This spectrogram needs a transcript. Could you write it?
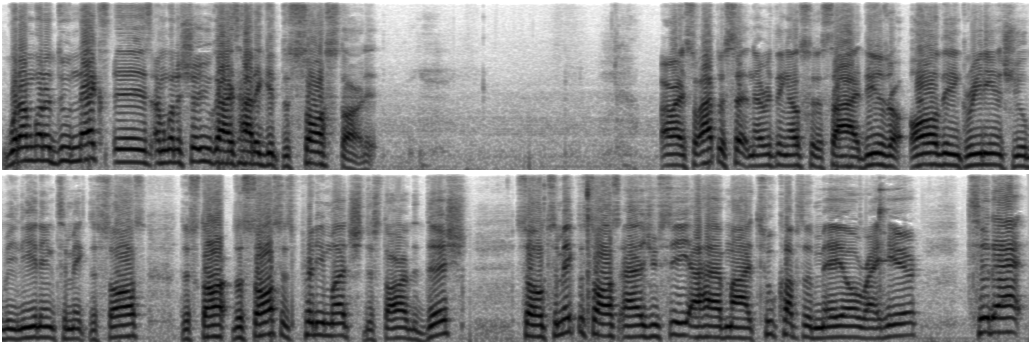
What I'm to do next is I'm to show you guys how to get the sauce started. All right, so after setting everything else to the side, these are all the ingredients you'll be needing to make the sauce. The star, the sauce is pretty much the star of the dish. So to make the sauce, as you see, I have my two cups of mayo right here. To that,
